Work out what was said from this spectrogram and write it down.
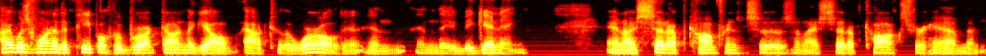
I was one of the people who brought Don Miguel out to the world in, in, in the beginning. And I set up conferences and I set up talks for him and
